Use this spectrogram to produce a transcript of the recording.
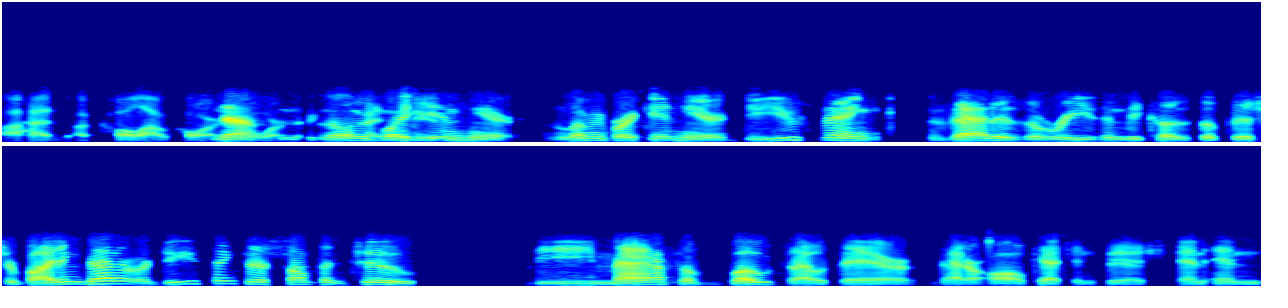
I had a call out card Now, for. n- now let me I break knew- in here. Let me break in here. Do you think that is a reason because the fish are biting better, or do you think there's something to the mass of boats out there that are all catching fish, and and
